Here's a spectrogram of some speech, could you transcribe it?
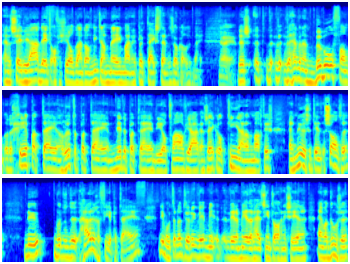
en het CDA deed officieel daar dan niet aan mee, maar in de praktijk stemden ze ook altijd mee. Ja, ja. Dus het, we, we hebben een bubbel van regeerpartijen, Rutte-partijen, middenpartijen die al twaalf jaar en zeker al tien jaar aan de macht is. En nu is het interessante, nu moeten de huidige vier partijen, die moeten natuurlijk weer, weer een meerderheid zien te organiseren. En wat doen ze?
